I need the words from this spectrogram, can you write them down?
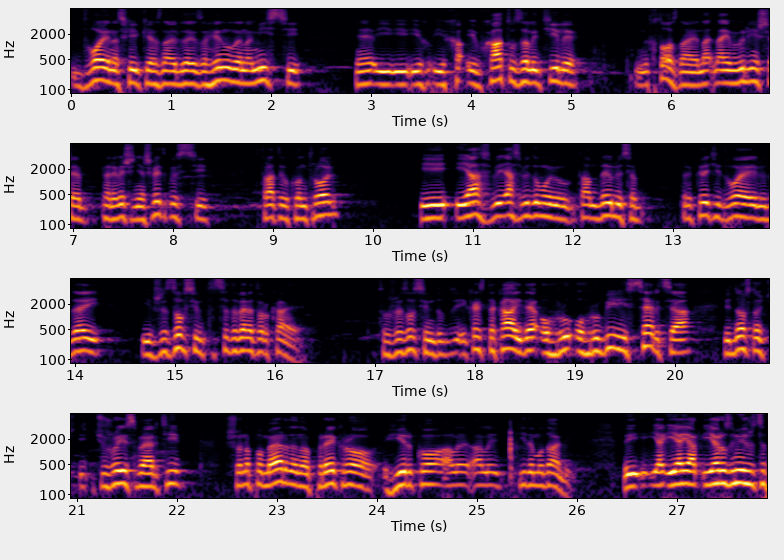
двоє, наскільки я знаю, людей загинули на місці і, і, і, і, в хату залетіли. Хто знає, най- найімовірніше перевищення швидкості, втратив контроль. І, і я, я собі думаю, там дивлюся, прикриті двоє людей, і вже зовсім це тебе не торкає. Тобто вже зовсім тобто, якась така йде огру, огрубілість серця відносно чужої смерті, що на помердено, прикро, гірко, але, але їдемо далі. Я, я, я, розумію, що це,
